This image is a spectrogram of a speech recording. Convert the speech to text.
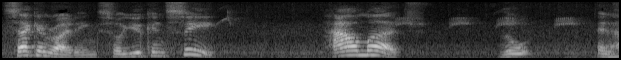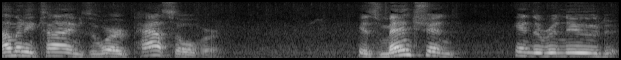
second writing so you can see how much the and how many times the word Passover is mentioned in the renewed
